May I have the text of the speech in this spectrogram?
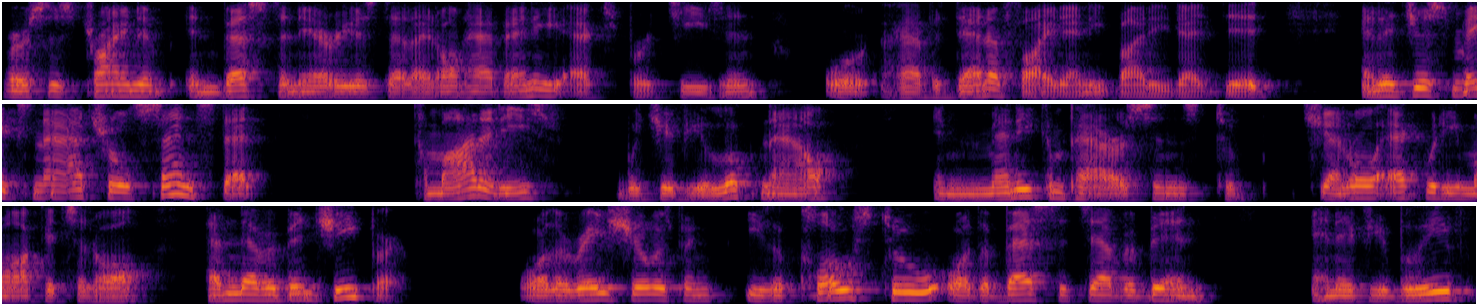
versus trying to invest in areas that I don't have any expertise in or have identified anybody that did. And it just makes natural sense that commodities, which if you look now in many comparisons to general equity markets and all, have never been cheaper, or the ratio has been either close to or the best it's ever been. And if you believe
